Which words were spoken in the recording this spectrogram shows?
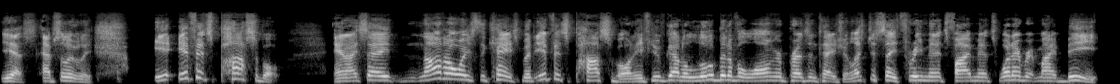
Yes, absolutely. If it's possible, and I say, not always the case, but if it's possible, and if you've got a little bit of a longer presentation, let's just say three minutes, five minutes, whatever it might be,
